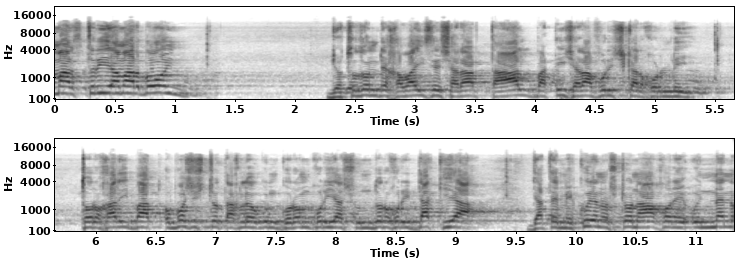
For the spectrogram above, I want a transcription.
আমার স্ত্রী, আমার বোন যতজনকে খাওয়াইছে সারার তাল বাটি সারা পরিষ্কার করলেই তরকারি ভাত অবশিষ্ট থাকলে ওগুন গরম করিয়া, সুন্দর করে ডাকিয়া, যাতে মেকুরে নষ্ট না করে, অন্যান্য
